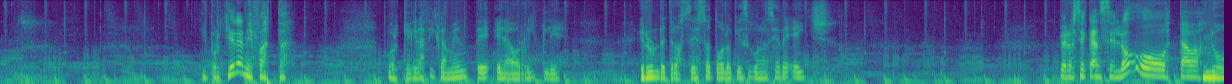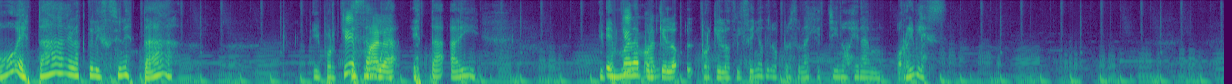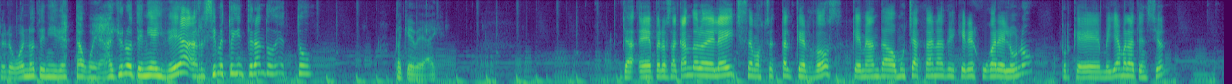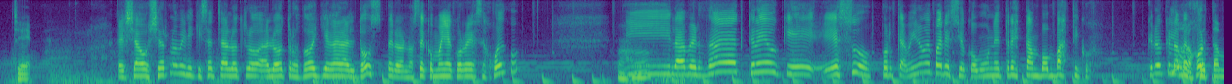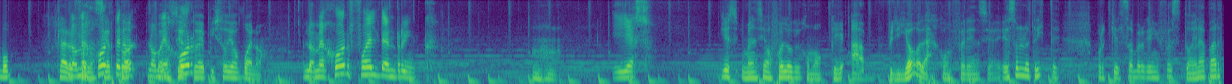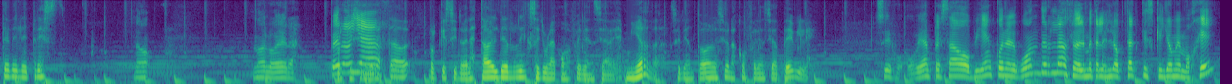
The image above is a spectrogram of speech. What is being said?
¿Y por qué era nefasta? Porque gráficamente era horrible. Era un retroceso a todo lo que se conocía de Age. ¿Pero se canceló o estaba? No, está, en la actualización está. ¿Y por qué es Esa mala? está ahí. ¿Y por Es qué mala mala? porque, lo- porque los diseños de los personajes chinos eran horribles. Pero bueno, no tenía idea de esta weá. Yo no tenía idea. Recién me estoy enterando de esto. Para que veáis. Ya, eh, pero sacándolo del Age, se mostró Stalker 2, que me han dado muchas ganas de querer jugar el 1, porque me llama la atención. Sí. El Shadow Chernobyl y quizás al otro, a los otros dos llegar al 2, pero no sé cómo vaya a correr ese juego. Y la verdad, creo que eso, porque a mí no me pareció como un E3 tan bombástico. Creo que lo No, no mejor fue tan bo- Claro, lo mejor, ciertos- pero lo mejor- episodios buenos. lo mejor fue el Den Ring. Y eso. Y, es- y más encima fue lo que como que abrió las conferencias. Eso es lo triste. Porque el Summer Game Fest no era parte del E3. No. No lo era. Pero porque Si no hubiera ya. estado, porque si no hubiera estado el del Ring sería una conferencia de mierda. Serían todas unas conferencias débiles. Sí, hubiera empezado bien con el Wonderlands, lo del Metal Slug Tactics que yo me mojé.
